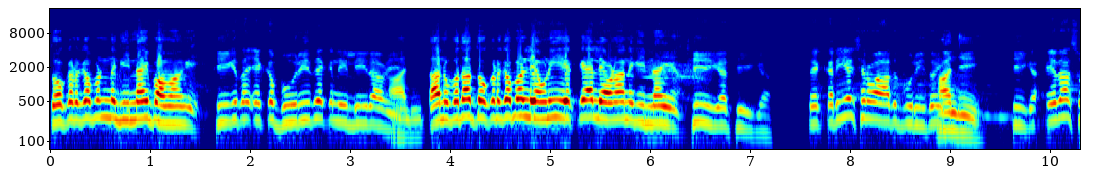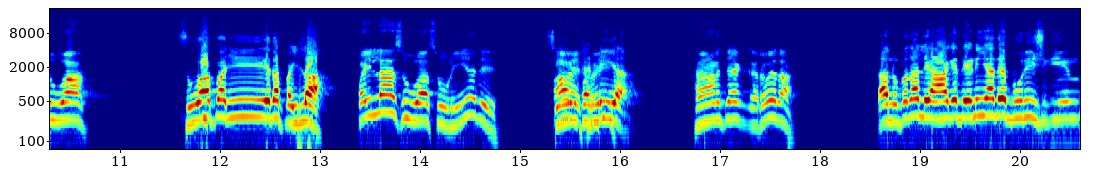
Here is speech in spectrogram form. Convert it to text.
ਤੋਕੜ ਕਪਣ ਨਗੀਨਾ ਹੀ ਪਾਵਾਂਗੇ। ਠੀਕ ਤਾਂ ਇੱਕ ਬੂਰੀ ਤੇ ਇੱਕ ਨੀਲੀ ਰਾਵੀ ਹਾਂਜੀ ਤੁਹਾਨੂੰ ਪਤਾ ਤੋਕੜ ਕਪਣ ਲਿਆਉਣੀ ਇੱਕ ਆ ਲਿਆਉਣਾ ਨਗੀਨਾ ਹੀ ਆ। ਠੀਕ ਆ ਠੀਕ ਆ। ਤੇ ਕਰੀਏ ਸ਼ੁਰੂਆਤ ਬੂਰੀ ਤੋਂ ਹੀ। ਹਾਂਜੀ। ਠੀਕ ਆ ਇਹਦਾ ਸੂਆ? ਸੂਆ ਭਾਜੀ ਇਹਦਾ ਪਹਿਲਾ। ਪਹਿਲਾ ਸੂਆ ਸੁਣੀ ਆ ਜੇ। ਸੀਲ ਠੰਡੀ। ਆ। ਥਾਣ ਚੈੱਕ ਕਰੋ ਇਹਦਾ। ਤੁਹਾਨੂੰ ਪਤਾ ਲਿਆ ਕੇ ਦੇਣੀ ਆ ਤੇ ਬੂਰੀ ਸ਼ਕੀਨ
